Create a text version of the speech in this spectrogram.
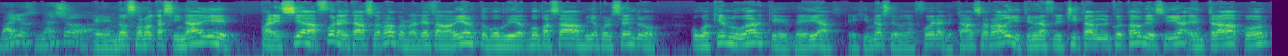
Varios gimnasios. Eh, no cerró casi nadie. Parecía de afuera que estaba cerrado, pero en realidad estaba abierto. Vos, vos pasabas, veías por el centro o cualquier lugar que veías el gimnasio de afuera que estaba cerrado y tenía una flechita al costado que decía entrada por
